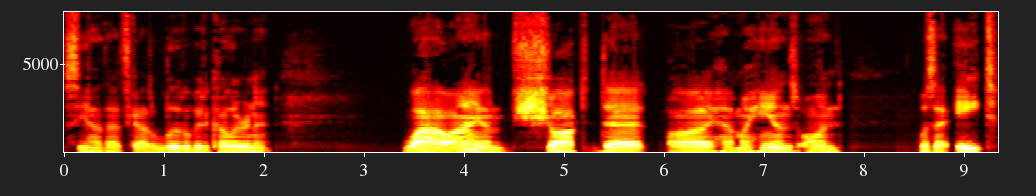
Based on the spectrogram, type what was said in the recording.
See how that's got a little bit of color in it? Wow, I am shocked that I have my hands on, was that eight?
